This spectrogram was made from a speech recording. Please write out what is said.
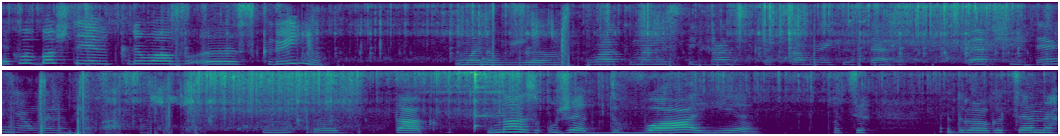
Як ви бачите, я відкривав е, скриню. У мене вже. Влад, у мене спідранчик так само, як і в тебе. Перший день, а у мене вже каса. е, так, у нас вже два є. Оцих дорогоцінних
